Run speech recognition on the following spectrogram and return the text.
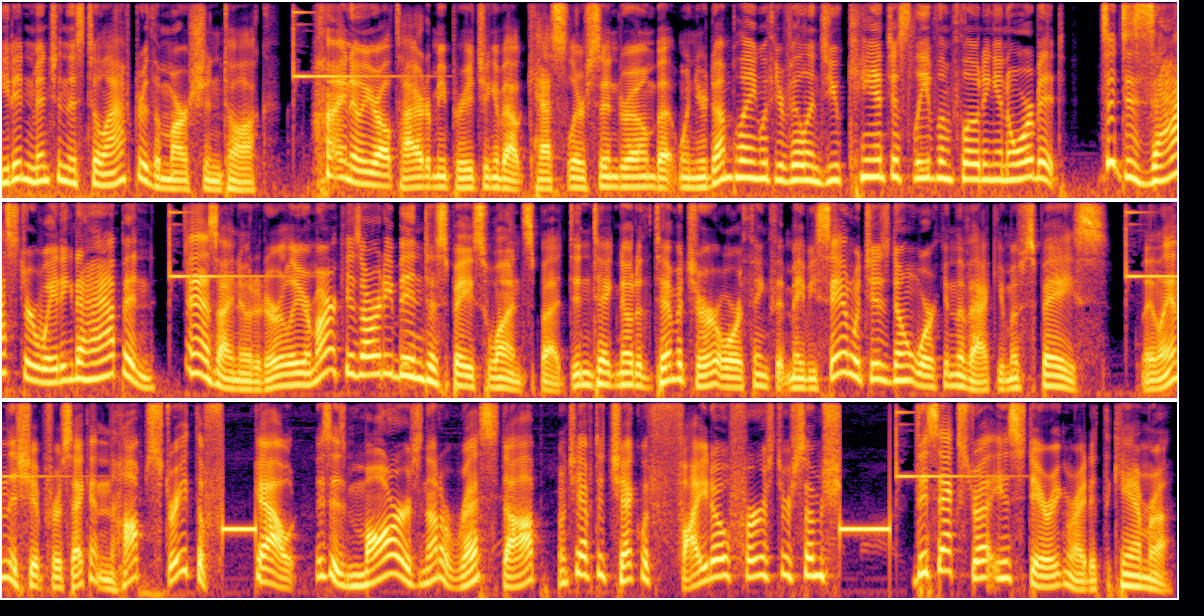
He didn't mention this till after the Martian talk. I know you're all tired of me preaching about Kessler syndrome, but when you're done playing with your villains, you can't just leave them floating in orbit. It's a disaster waiting to happen. As I noted earlier, Mark has already been to space once, but didn't take note of the temperature or think that maybe sandwiches don't work in the vacuum of space. They land the ship for a second and hop straight the f out. This is Mars, not a rest stop. Don't you have to check with Fido first or some sh? This extra is staring right at the camera.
